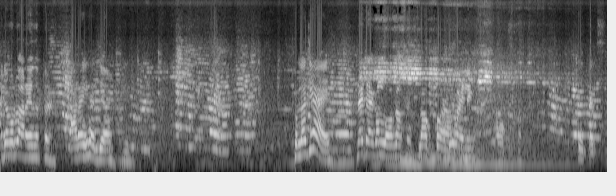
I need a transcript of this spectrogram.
এটা পড়বে আড়াই হাজার টাকা আড়াই হাজার। খোলা যায় না এটা এখন লক আছে। লক করা বাইনিং ঠিক আছে।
